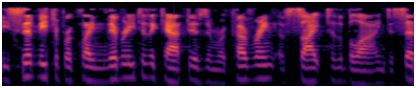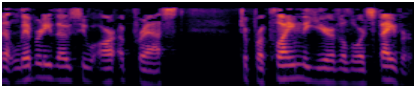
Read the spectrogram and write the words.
He sent me to proclaim liberty to the captives and recovering of sight to the blind, to set at liberty those who are oppressed, to proclaim the year of the Lord's favor.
